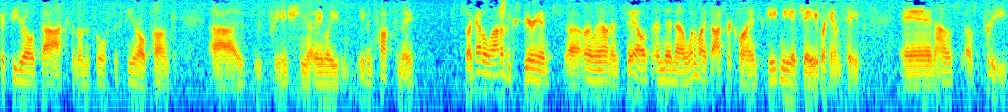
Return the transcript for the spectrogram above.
50 year old docs, and I'm this little 16 year old punk uh, it, was, it was pretty interesting that anybody even, even talked to me. So I got a lot of experience uh, early on in sales, and then uh, one of my doctor clients gave me a Jay Abraham tape, and I was I was pretty,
